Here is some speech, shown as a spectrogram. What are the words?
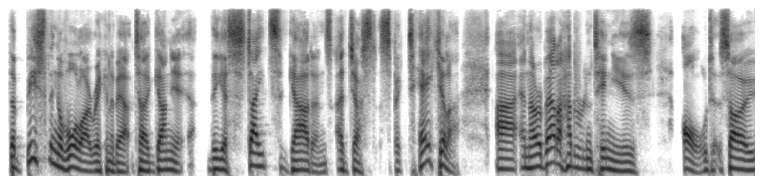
The best thing of all, I reckon, about uh, Gunya, the estate's gardens are just spectacular. Uh, and they're about 110 years old. So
